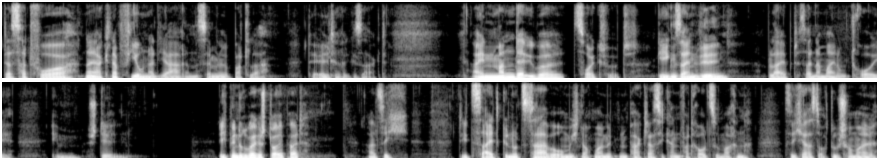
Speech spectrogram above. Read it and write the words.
Das hat vor, naja, knapp 400 Jahren Samuel Butler, der Ältere, gesagt. Ein Mann, der überzeugt wird, gegen seinen Willen, bleibt seiner Meinung treu im Stillen. Ich bin darüber gestolpert, als ich die Zeit genutzt habe, um mich nochmal mit ein paar Klassikern vertraut zu machen. Sicher hast auch du schon mal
